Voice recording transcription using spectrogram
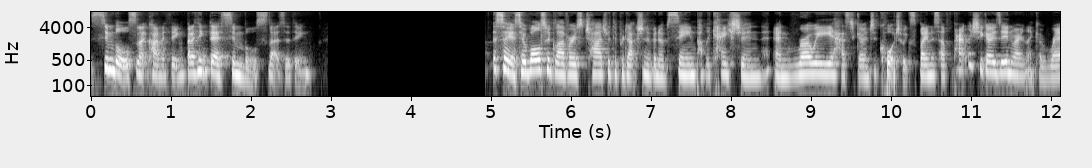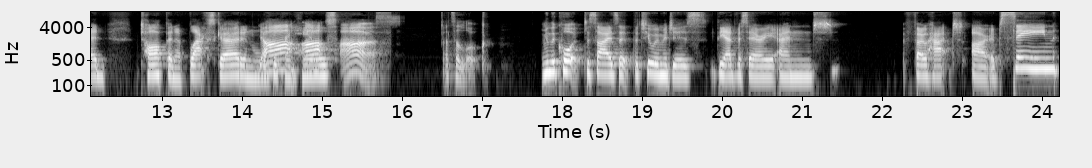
symbols and that kind of thing. But I think they're symbols. That's the thing. So yeah, so Walter Glover is charged with the production of an obscene publication, and Rowie has to go into court to explain herself. Apparently, she goes in wearing like a red top and a black skirt and leopard print heels. us. That's a look. And the court decides that the two images, the adversary and faux Fohat, are obscene.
